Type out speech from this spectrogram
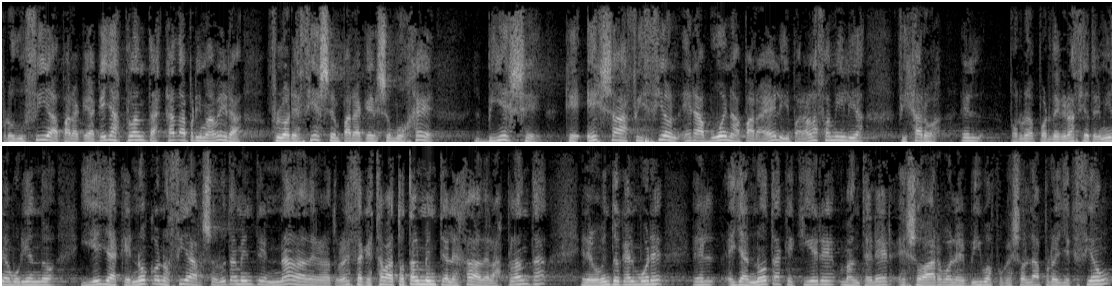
producía para que aquellas plantas cada primavera floreciesen, para que su mujer viese que esa afición era buena para él y para la familia, fijaros, él por, desgracia, termina muriendo y ella, que no conocía absolutamente nada de la naturaleza, que estaba totalmente alejada de las plantas, en el momento que él muere, ella nota que quiere mantener esos árboles vivos porque son la proyección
